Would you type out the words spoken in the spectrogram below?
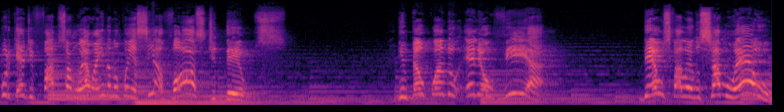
Porque de fato Samuel ainda não conhecia a voz de Deus. Então, quando ele ouvia Deus falando, Samuel,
